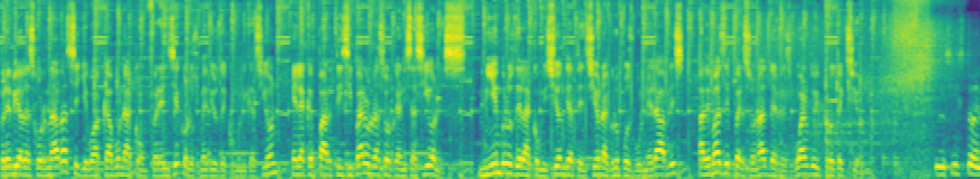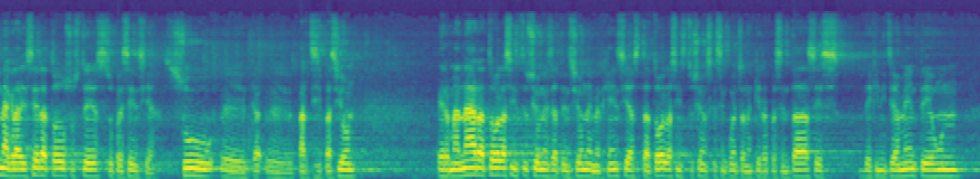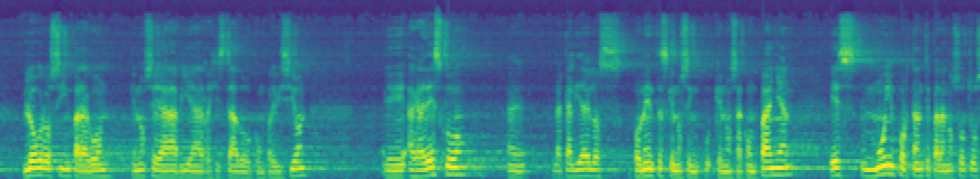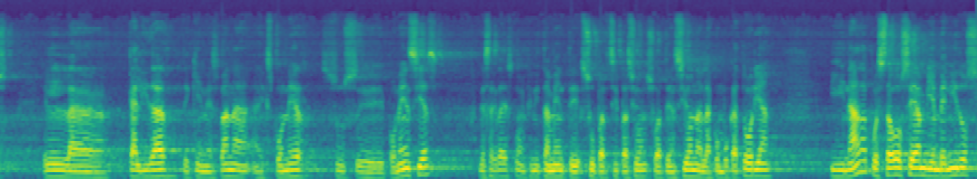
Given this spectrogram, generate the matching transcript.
Previo a las jornadas se llevó a cabo una conferencia con los medios de comunicación en la que participaron las organizaciones, miembros de la Comisión de Atención a Grupos Vulnerables, además de personal de resguardo y protección. Insisto en agradecer a todos ustedes su presencia, su eh, eh, participación hermanar a todas las instituciones de atención de emergencia, hasta todas las instituciones que se encuentran aquí representadas, es definitivamente un logro sin paragón que no se había registrado con previsión. Eh, agradezco eh, la calidad de los ponentes que nos, que nos acompañan. Es muy importante para nosotros la calidad de quienes van a, exponer sus eh, ponencias. Les agradezco infinitamente su participación, su atención a la convocatoria. Y nada, pues todos sean bienvenidos.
